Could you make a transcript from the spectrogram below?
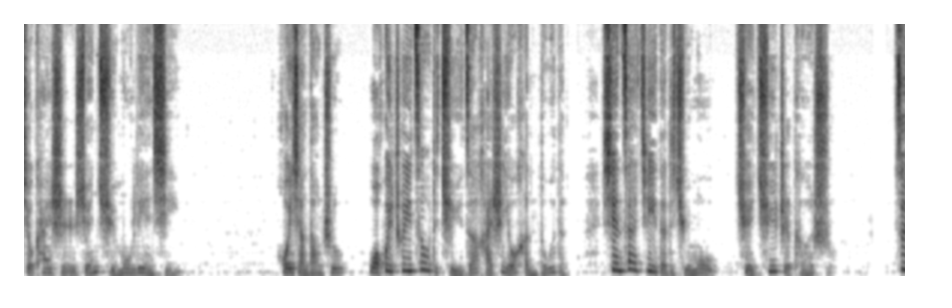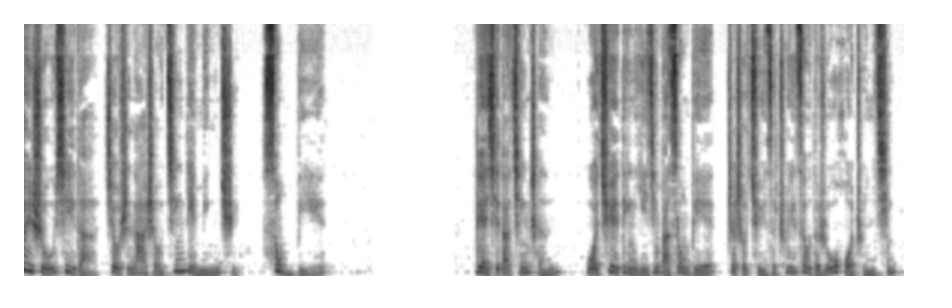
就开始选曲目练习。回想当初。我会吹奏的曲子还是有很多的，现在记得的曲目却屈指可数。最熟悉的就是那首经典名曲《送别》。练习到清晨，我确定已经把《送别》这首曲子吹奏得炉火纯青，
